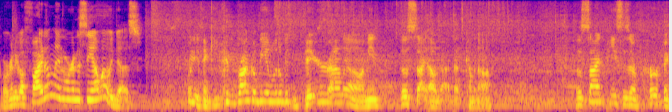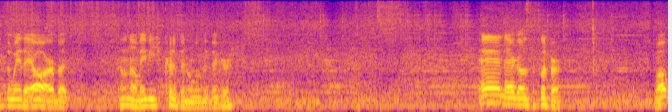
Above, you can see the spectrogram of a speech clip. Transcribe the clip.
we're gonna go fight him, and we're gonna see how well he does. What do you think? Could Bronco be a little bit bigger? I don't know. I mean, those side... Oh, God, that's coming off. Those side pieces are perfect the way they are, but... I don't know, maybe he could have been a little bit bigger. And there goes the flipper. Well,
